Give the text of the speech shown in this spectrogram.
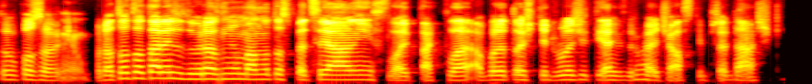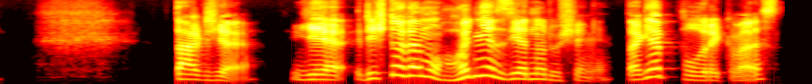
To upozorňuji. Proto to tady zdůraznuju, mám na to speciální slide takhle a bude to ještě důležitý až v druhé části přednášky. Takže je, když to vemu hodně zjednodušeně, tak je pull request,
